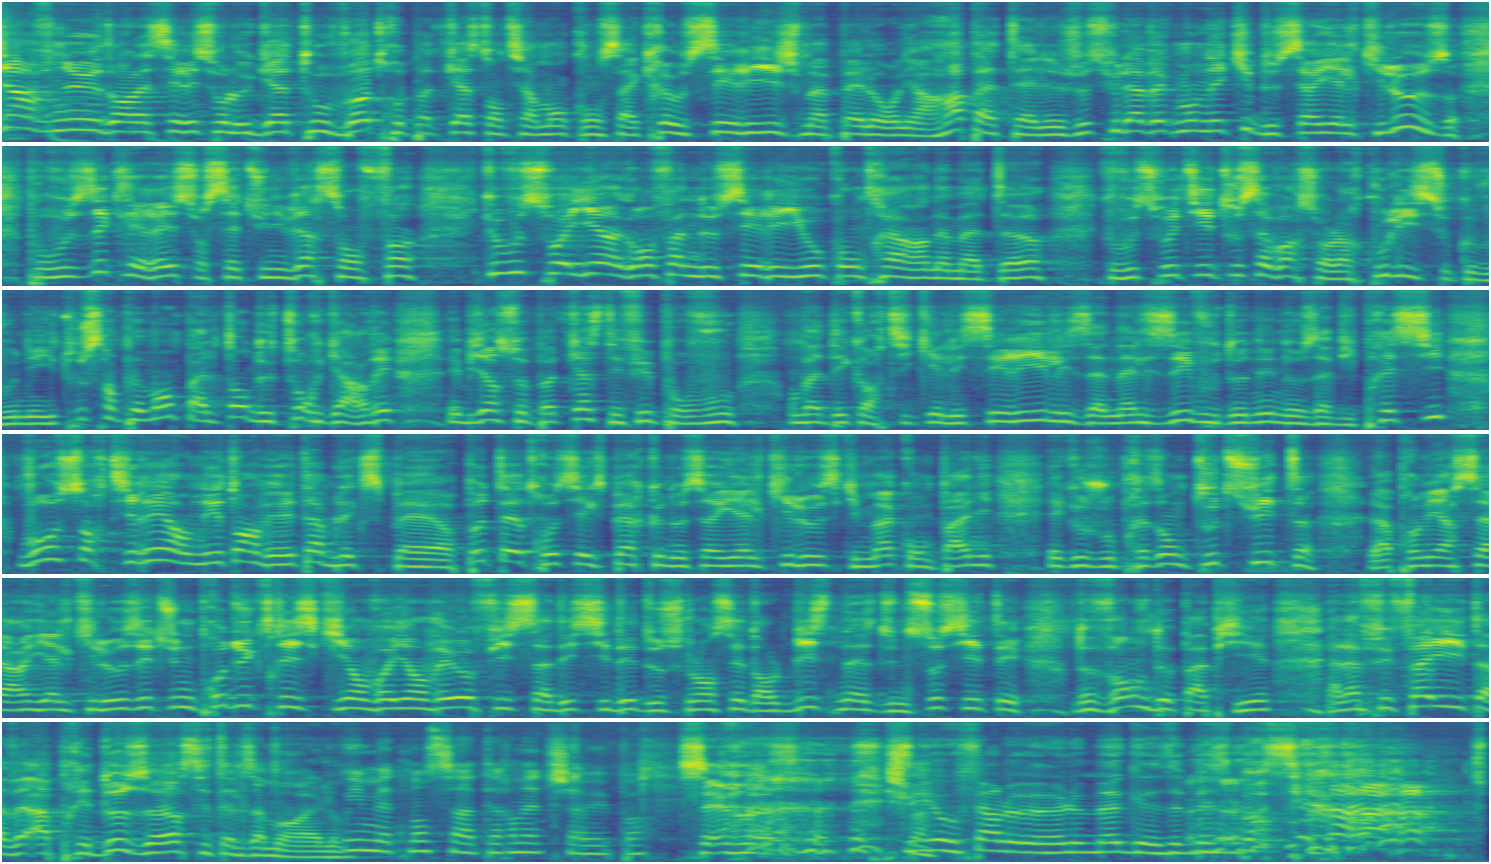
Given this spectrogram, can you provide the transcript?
Bienvenue dans la série sur le gâteau, votre podcast entièrement consacré aux séries. Je m'appelle Aurélien Rapatel et je suis là avec mon équipe de serial killeuses pour vous éclairer sur cet univers sans fin. Que vous soyez un grand fan de séries ou au contraire un amateur, que vous souhaitiez tout savoir sur leurs coulisses ou que vous n'ayez tout simplement pas le temps de tout regarder, eh bien ce podcast est fait pour vous. On va décortiquer les séries, les analyser, vous donner nos avis précis. Vous ressortirez en étant un véritable expert, peut-être aussi expert que nos serial killeuses qui m'accompagnent et que je vous présente tout de suite. La première série Ariel Killeuse est une productrice qui, en voyant The Office, a décidé de se lancer dans le business d'une société de vente de papier. Elle a fait faillite après deux heures, c'est Elsa Morel. Oui, maintenant c'est Internet, je savais pas. C'est Je lui ai offert le, le mug The Best Boss.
